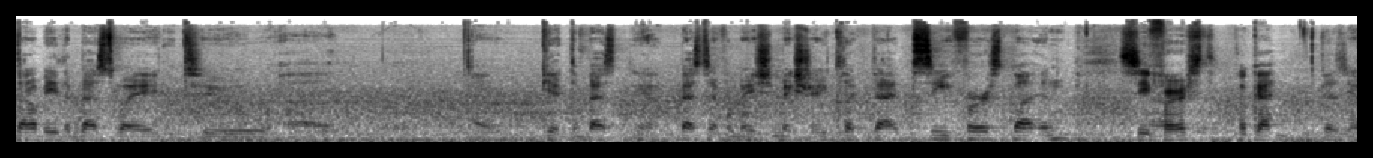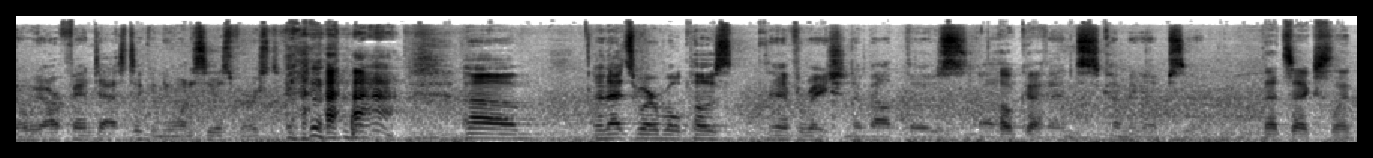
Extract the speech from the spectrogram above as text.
that'll be the best way to uh, uh, get the best, you know, best information. Make sure you click that "See First button See first. Okay. because you know we are fantastic, and you want to see us first. um, and that's where we'll post information about those uh, Okay. events coming up soon. That's excellent.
